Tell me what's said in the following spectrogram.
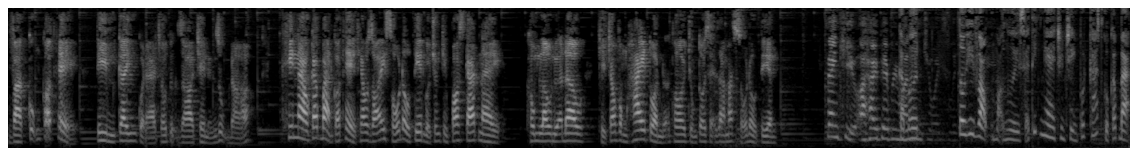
và cũng có thể tìm kênh của Đài Châu Tự Do trên ứng dụng đó. Khi nào các bạn có thể theo dõi số đầu tiên của chương trình podcast này? Không lâu nữa đâu, chỉ trong vòng 2 tuần nữa thôi chúng tôi sẽ ra mắt số đầu tiên. Cảm ơn. Tôi hy vọng mọi người sẽ thích nghe chương trình podcast của các bạn.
